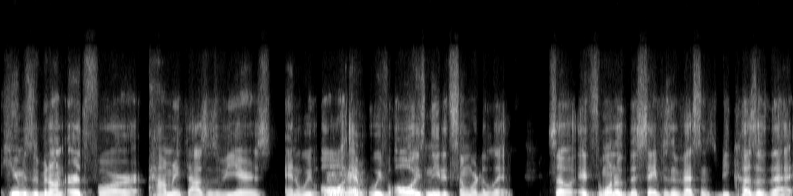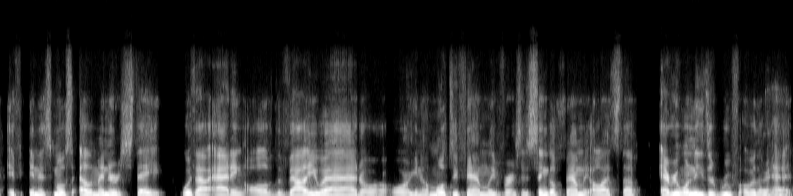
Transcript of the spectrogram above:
humans have been on earth for how many thousands of years and we've all mm-hmm. we've always needed somewhere to live so it's one of the safest investments because of that, if in its most elementary state, without adding all of the value add or or you know multifamily versus single family, all that stuff. Everyone needs a roof over their head.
